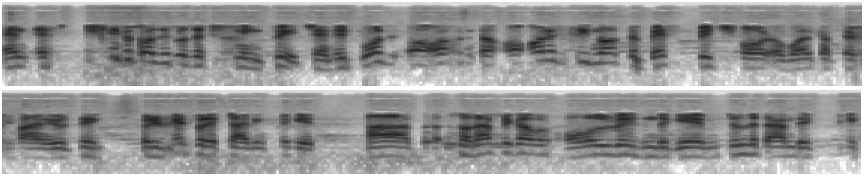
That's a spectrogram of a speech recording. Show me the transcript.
and especially because it was a turning pitch, and it was uh, uh, honestly not the best pitch for a World Cup semi-final, you'd think, but it made for exciting cricket. Uh, South Africa were always in the game till the time they keep,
